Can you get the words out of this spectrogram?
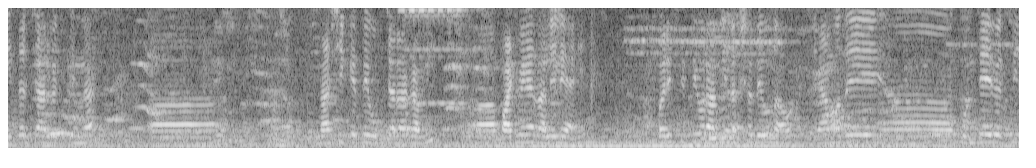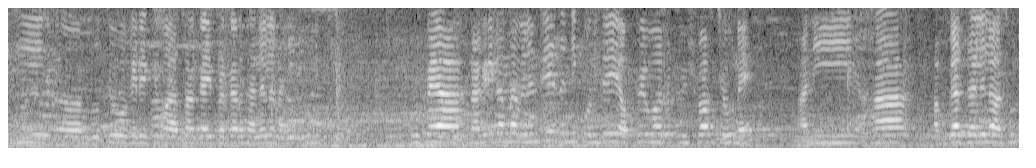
इतर चार व्यक्तींना नाशिक येथे उपचाराकामी पाठविण्यात आलेले आहे. परिस्थितीवर आम्ही लक्ष देऊन आहोत. यामध्ये कोणत्याही व्यक्तीची मृत्यू वगैरे किंवा असा काही प्रकार झालेला नाही. कृपया नागरिकांना विनंती आहे त्यांनी कोणत्याही अफवेवर विश्वास ठेवू नये. आणि हा अपघात झालेला असून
